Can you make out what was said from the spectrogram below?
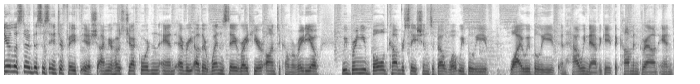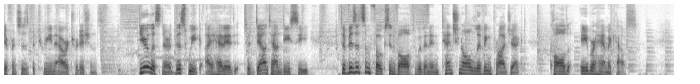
Dear listener, this is Interfaith Ish. I'm your host, Jack Gordon, and every other Wednesday, right here on Tacoma Radio, we bring you bold conversations about what we believe, why we believe, and how we navigate the common ground and differences between our traditions. Dear listener, this week I headed to downtown DC to visit some folks involved with an intentional living project called Abrahamic House.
